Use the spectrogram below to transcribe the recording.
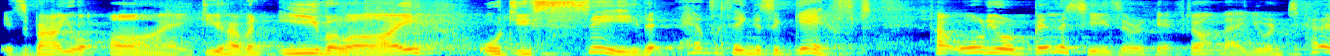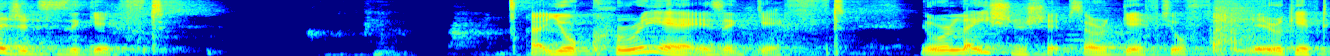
It's about your eye. Do you have an evil eye, or do you see that everything is a gift? Fact, all your abilities are a gift, aren't they? Your intelligence is a gift. Uh, your career is a gift. Your relationships are a gift. Your family are a gift.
